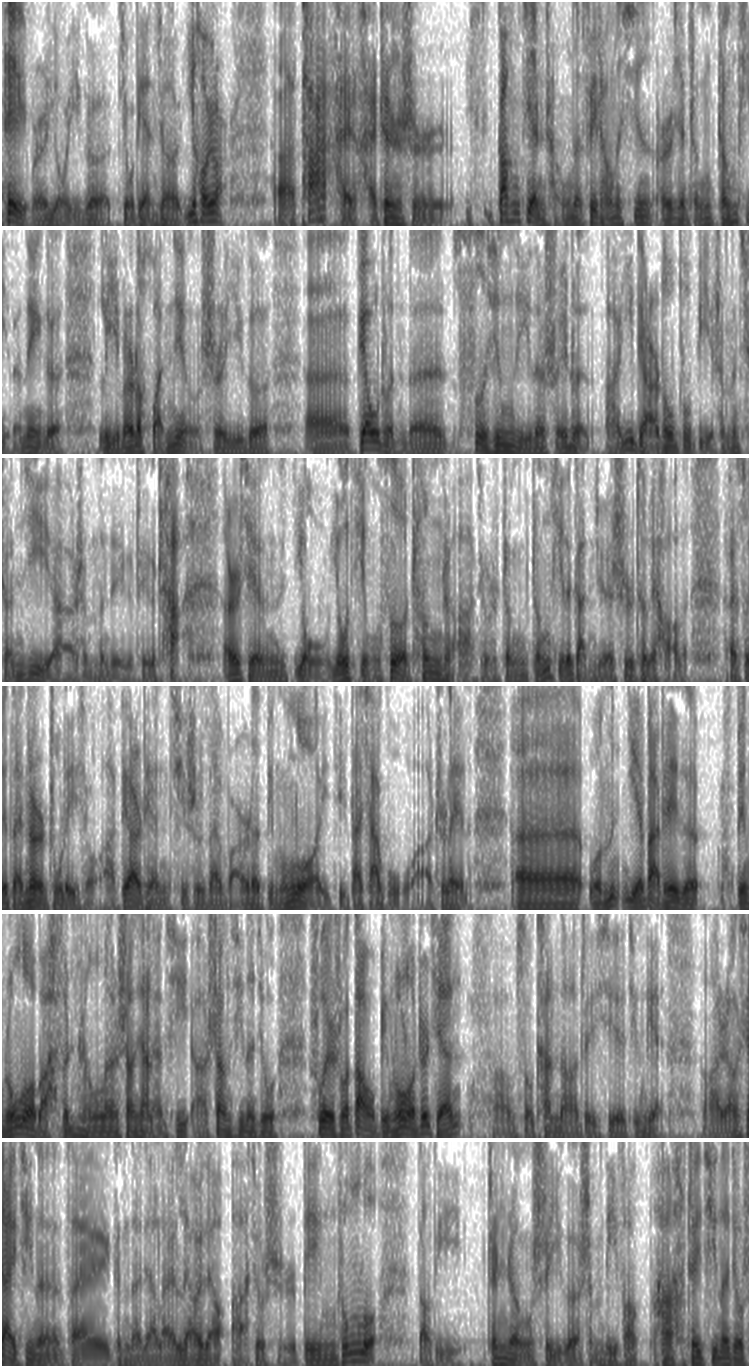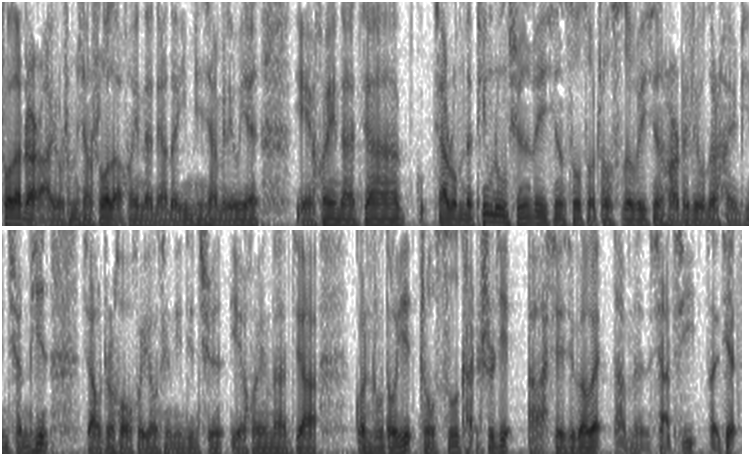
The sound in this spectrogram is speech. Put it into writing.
这里边有一个酒店叫一号院啊，它还还真是刚建成的，非常的新，而且整整体的那个里边的环境是一个呃标准的四星级的水准啊，一点都不比什么全季啊什么这个这个差，而且有有景色撑着啊，就是整整体的感觉是特别好的，哎，所以在那儿住了一宿啊，第二天其实在玩的丙中洛以及大峡谷啊之类的，呃，我们也把这个。丙中洛吧，分成了上下两期啊。上期呢就说一说到丙中洛之前啊，我们所看到这些景点啊，然后下一期呢再跟大家来聊一聊啊，就是丙中洛到底。真正是一个什么地方哈？这期呢就说到这儿啊，有什么想说的，欢迎大家在音频下面留言，也欢迎大家加入我们的听众群，微信搜索“宙斯”的微信号，这六字汉语拼全拼，加入之后会邀请您进群，也欢迎大家关注抖音“宙斯看世界”啊，谢谢各位，咱们下期再见。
